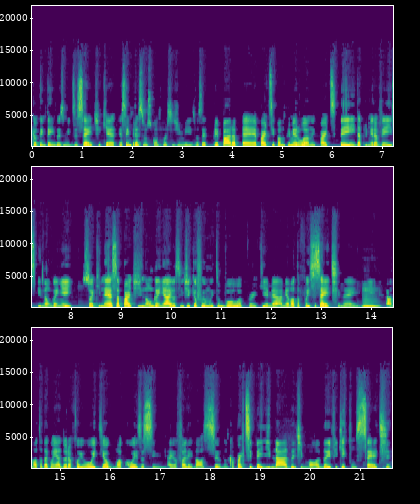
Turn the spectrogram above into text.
que eu tentei em 2017, que é, é sempre assim os concursos de mês. Você prepara, é, participa no primeiro ano. E participei da primeira vez e não ganhei. Só que nessa parte de não ganhar, eu senti que eu fui muito boa, porque minha, a minha nota foi 7, né? E hum. a nota da ganhadora foi 8 e alguma coisa assim. Aí eu falei, nossa, eu nunca participei de nada de moda e fiquei com 7.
